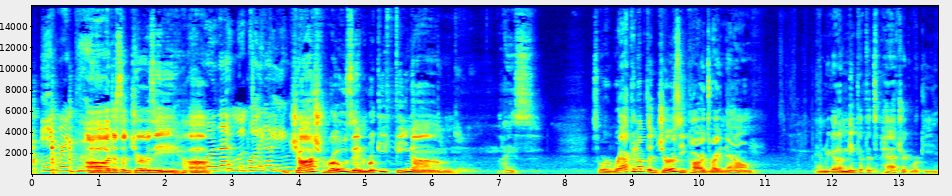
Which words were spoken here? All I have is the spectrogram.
Oh, just a jersey. Uh, it looks like Avery. Josh Rosen, rookie phenom. Nice. So we're racking up the jersey cards right now. And we got a Minkah Fitzpatrick rookie.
